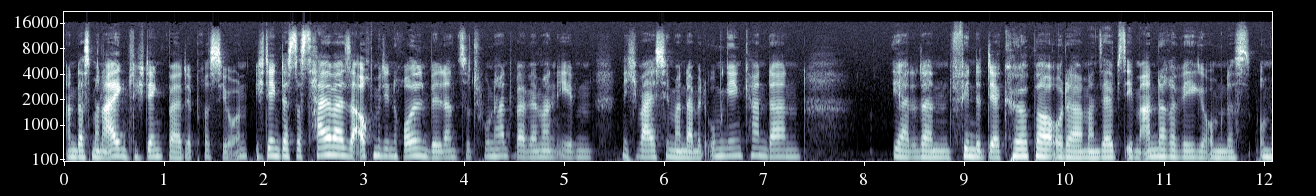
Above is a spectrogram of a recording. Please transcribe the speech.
an das man eigentlich denkt bei Depressionen. Ich denke, dass das teilweise auch mit den Rollenbildern zu tun hat, weil wenn man eben nicht weiß, wie man damit umgehen kann, dann ja, dann findet der Körper oder man selbst eben andere Wege, um das, um,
